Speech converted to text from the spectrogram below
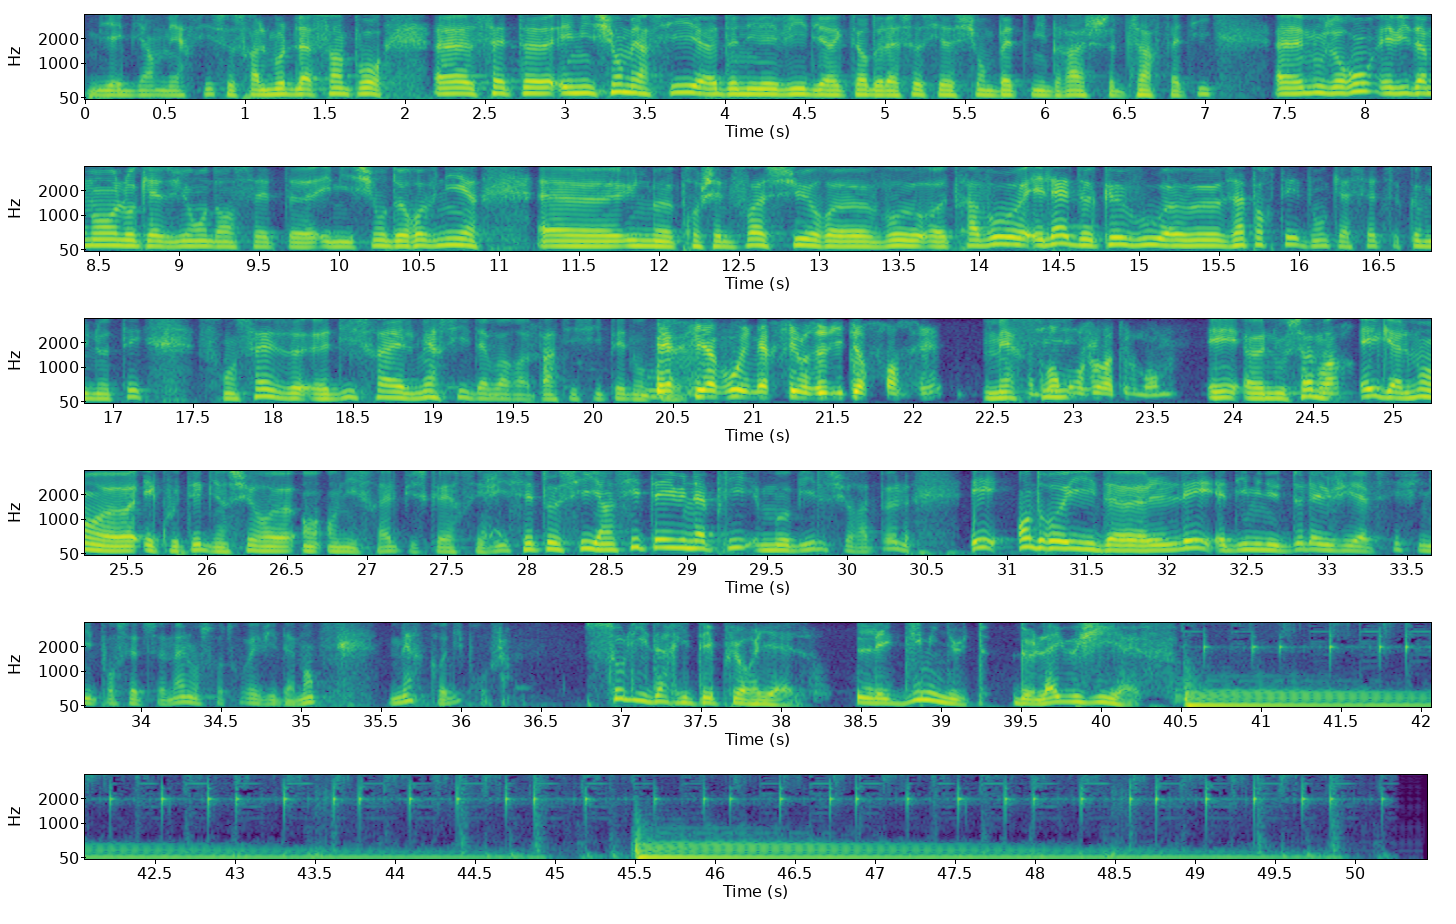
Bien, bien, merci. Ce sera le mot de la fin pour euh, cette euh, émission. Merci euh, Denis Lévy, directeur de l'association Beth Midrash Tsarfati. nous aurons évidemment l'occasion dans cette émission de revenir une prochaine fois sur vos travaux et l'aide que vous apportez donc à cette communauté française d'Israël. Merci d'avoir participé. Donc, merci à vous et merci aux auditeurs français. Merci. bonjour à tout le monde. Et nous sommes également écoutés bien sûr en, en Israël puisque RCJ c'est aussi un site et une appli mobile sur Apple et Android. Les 10 minutes de la UGF, c'est fini pour cette semaine. On se retrouve évidemment mercredi prochain. Solidarité plurielle. Les 10 minutes de l'AUJF.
